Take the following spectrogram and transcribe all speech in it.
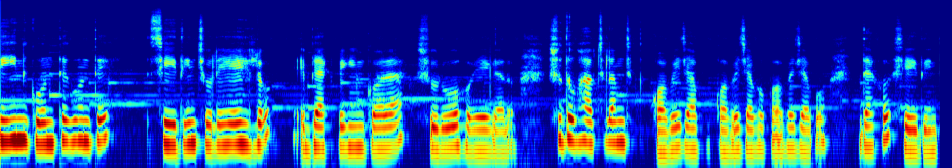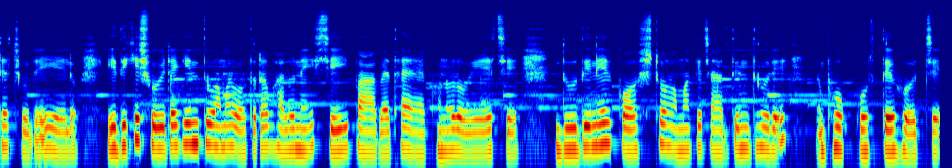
দিন গুনতে গুনতে সেই দিন চলে এলো। ব্যাগ প্যাকিং করা শুরুও হয়ে গেল। শুধু ভাবছিলাম যে কবে যাব কবে যাব কবে যাব? দেখো, সেই দিনটা চলেই এলো। এদিকে শরীরটা কিন্তু আমার অতটা ভালো নেই, সেই পা ব্যথা এখনও রয়েছে। দুদিনের কষ্ট আমাকে চার দিন ধরে ভোগ করতে হচ্ছে।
